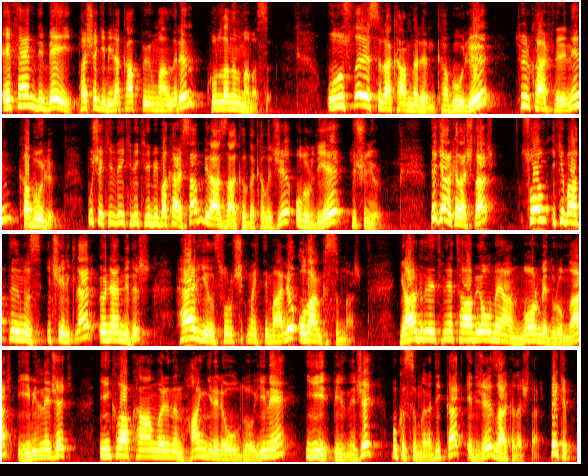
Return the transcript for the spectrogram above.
Efendi, bey, paşa gibi lakap ve ünvanların kullanılmaması. Uluslararası rakamların kabulü, Türk harflerinin kabulü. Bu şekilde ikili ikili bir bakarsam biraz daha akılda kalıcı olur diye düşünüyorum. Peki arkadaşlar son iki baktığımız içerikler önemlidir. Her yıl soru çıkma ihtimali olan kısımlar. Yargı denetimine tabi olmayan norm ve durumlar iyi bilinecek. İnkılap kanunlarının hangileri olduğu yine iyi bilinecek. Bu kısımlara dikkat edeceğiz arkadaşlar. Peki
